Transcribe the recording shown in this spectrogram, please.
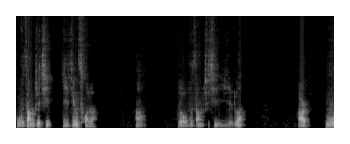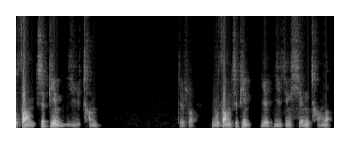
五脏之气已经错乱，啊，若五脏之气已乱，而五脏之病已成，就是说五脏之病也已经形成了，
